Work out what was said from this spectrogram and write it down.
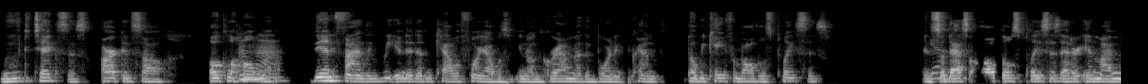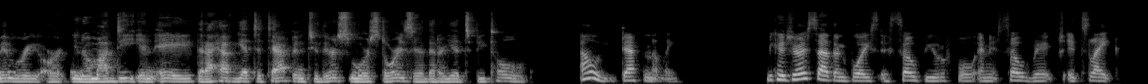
moved to Texas, Arkansas, Oklahoma. Mm-hmm. Then finally we ended up in California. I was, you know, grandmother born in Crown, but we came from all those places. And yeah. so that's all those places that are in my memory or, you know, my DNA that I have yet to tap into. There's more stories there that are yet to be told. Oh, definitely. Because your Southern voice is so beautiful and it's so rich. It's like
